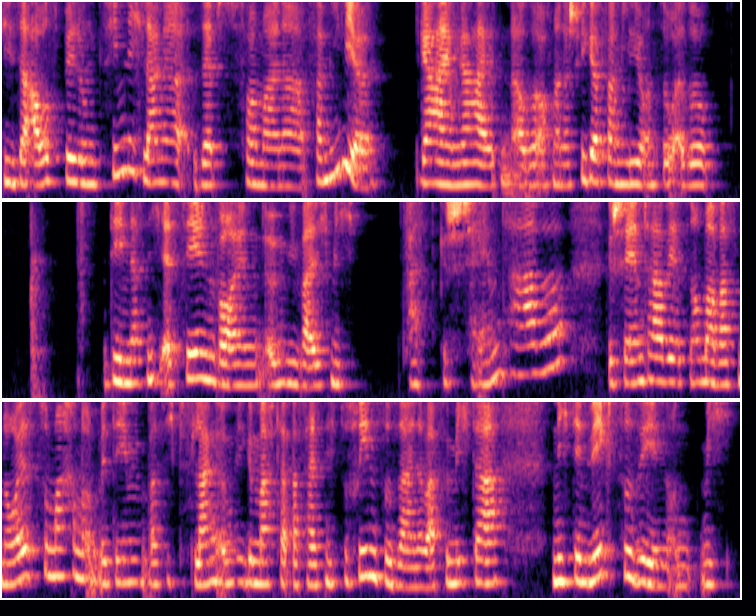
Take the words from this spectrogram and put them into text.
diese Ausbildung ziemlich lange selbst vor meiner Familie geheim gehalten, also auch meiner Schwiegerfamilie und so, also denen das nicht erzählen wollen, irgendwie, weil ich mich fast geschämt habe, geschämt habe, jetzt nochmal was Neues zu machen und mit dem, was ich bislang irgendwie gemacht habe, was heißt nicht zufrieden zu sein, aber für mich da nicht den Weg zu sehen und mich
